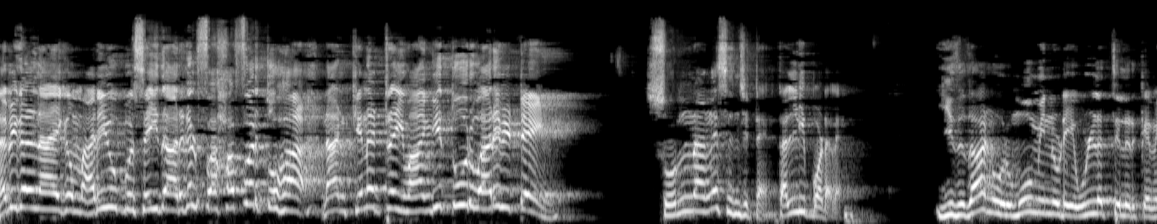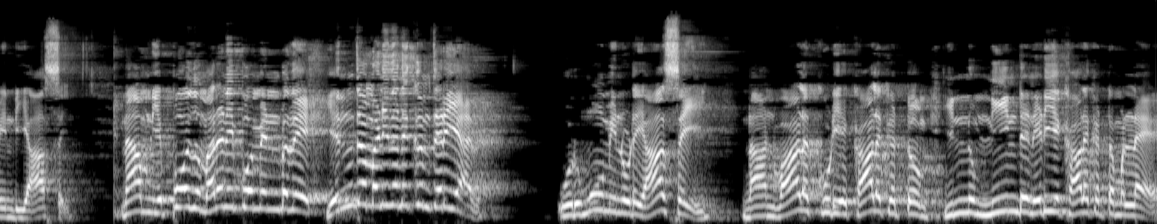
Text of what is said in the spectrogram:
நபிகள் நாயகம் அறிவிப்பு செய்தார்கள். நான் கிணற்றை வாங்கி தூர்வாரி விட்டேன் சொன்னாங்க செஞ்சிட்டேன். தள்ளி போடல. இதுதான் ஒரு மூமினுடைய உள்ளத்தில் இருக்க வேண்டிய ஆசை. நாம் எப்போது மரணிப்போம் என்பது எந்த மனிதனுக்கும் தெரியாது. ஒரு மூமினுடைய ஆசை நான் வாழக்கூடிய காலகட்டம் இன்னும் நீண்ட நெடிய காலகட்டம் அல்ல.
